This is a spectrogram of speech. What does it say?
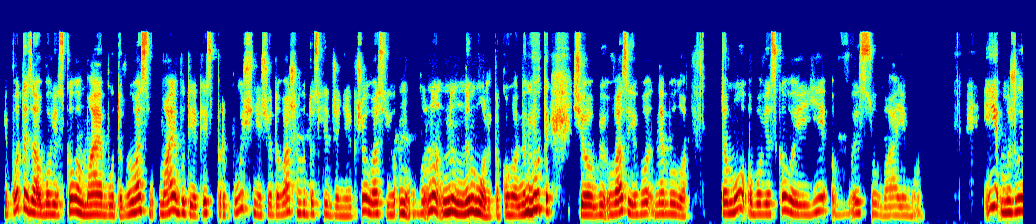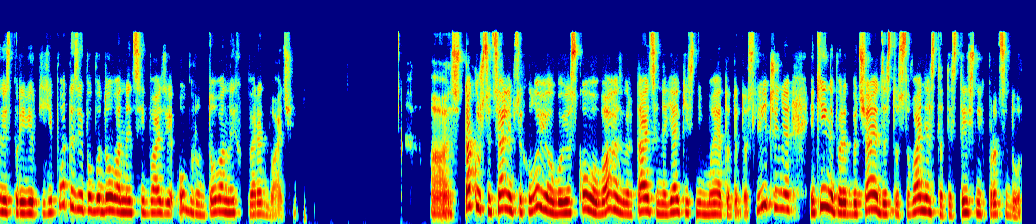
Гіпотеза обов'язково має бути. У вас має бути якесь припущення щодо вашого дослідження. Якщо у вас його ну, ну, ну не може такого не бути, що у вас його не було. Тому обов'язково її висуваємо. І можливість перевірки гіпотези побудова на цій базі обґрунтованих передбачень. Також в соціальній психології обов'язково увага звертається на якісні методи дослідження, які не передбачають застосування статистичних процедур.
